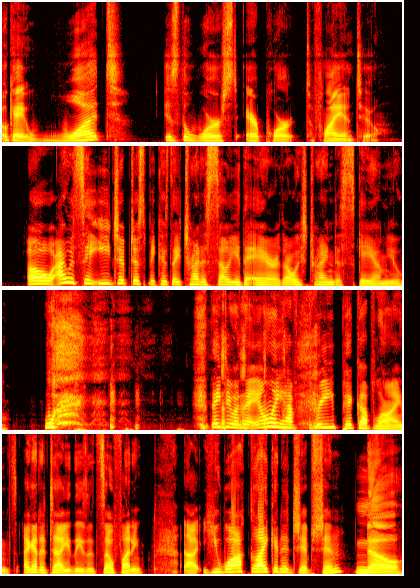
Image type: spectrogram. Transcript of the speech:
Okay, what is the worst airport to fly into? Oh, I would say Egypt just because they try to sell you the air. They're always trying to scam you. they do, and they only have three pickup lines. I got to tell you these. It's so funny. Uh, you walk like an Egyptian. No,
